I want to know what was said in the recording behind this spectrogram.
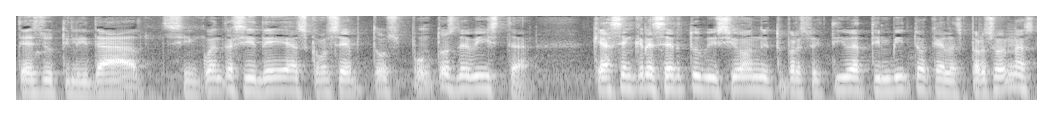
te es de utilidad, si encuentras ideas, conceptos, puntos de vista que hacen crecer tu visión y tu perspectiva, te invito a que las personas,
